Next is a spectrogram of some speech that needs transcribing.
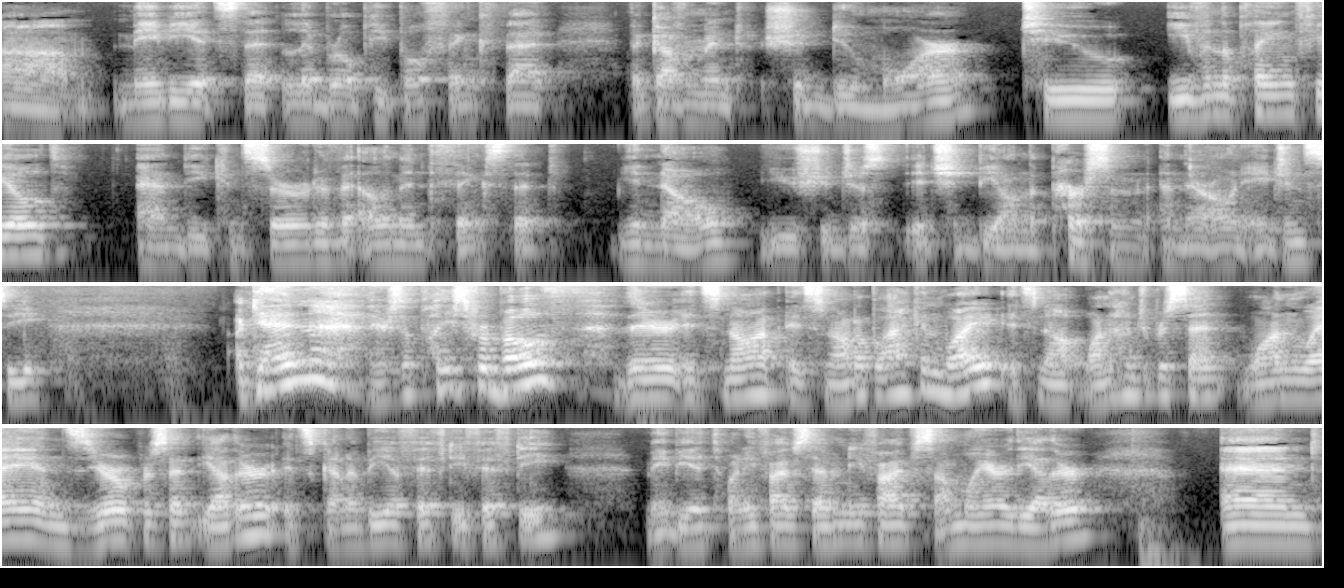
um, maybe it's that liberal people think that the government should do more to even the playing field, and the conservative element thinks that you know you should just it should be on the person and their own agency. Again there's a place for both. There it's not it's not a black and white. It's not 100% one way and 0% the other. It's going to be a 50-50 maybe a 25-75 some way or the other. And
